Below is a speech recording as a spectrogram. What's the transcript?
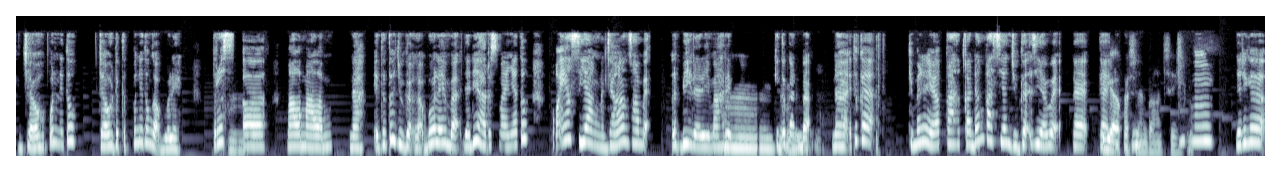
Jauh pun itu jauh deket pun itu nggak boleh. Terus mm. uh, malam-malam Nah, itu tuh juga nggak boleh, Mbak. Jadi harus mainnya tuh pokoknya siang, jangan sampai lebih dari maghrib. Hmm. Gitu kan, Mbak. Nah, itu kayak gimana ya? Kadang kasihan juga sih ya, Mbak. Kayak kayak Iya, gitu. kasihan banget sih. Hmm, jadi kayak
